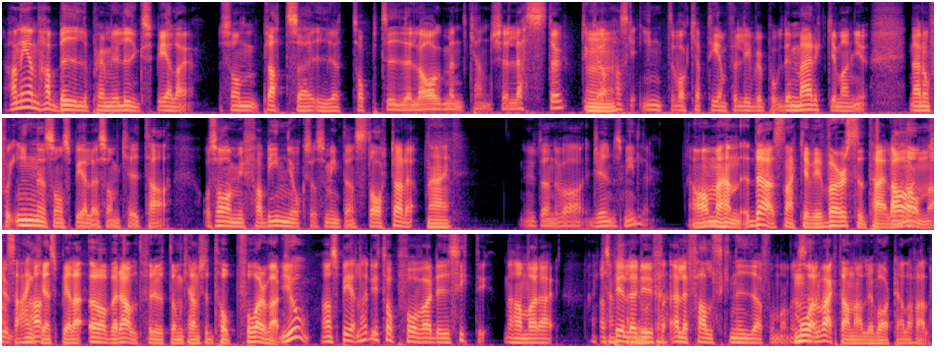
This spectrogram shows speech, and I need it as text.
han är en habil Premier League-spelare. som platsar i ett topp 10-lag, men kanske Leicester, tycker Mm. jag. Han ska inte vara kapten för Liverpool. Det märker man ju när de får in en sån spelare som Keita. Och så har de ju Fabinho också, som inte ens startade, Nej. utan det var James Miller. Ja, men där snackar vi versatile Ja, någon. kul. Alltså, han Han- kan spela överallt förutom kanske toppforward. Jo, han spelade ju toppforward i City när han var där. Han spelade ju, eller falsk nia får man väl säga. Målvakt har han aldrig varit i alla fall.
